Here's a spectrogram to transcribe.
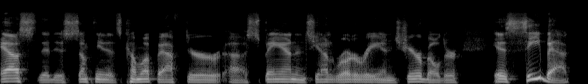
S that is something that's come up after uh, Span and Seattle Rotary and ShareBuilder is Seabeck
